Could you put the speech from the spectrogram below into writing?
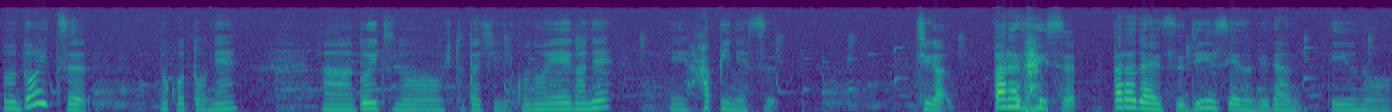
このドイツのことをねあドイツの人たちこの映画ね、えー、ハピネス違うパラダイスパラダイス人生の値段っていうのを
